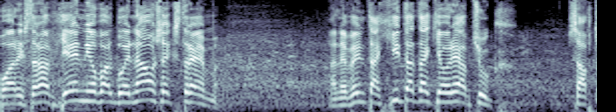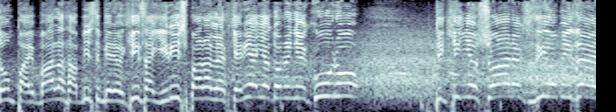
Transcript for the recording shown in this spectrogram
Που αριστερά βγαίνει ο Βαλμπουενάος εξτρέμ. Ανεβαίνει ταχύτατα και ωραία πτσούκ. Σε αυτόν πάει μπάλα, θα μπει στην περιοχή, θα γυρίσει παράλληλα ευκαιρία για τον Ενιεκούρου. Τικίνιο Σουάρες 2-0.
